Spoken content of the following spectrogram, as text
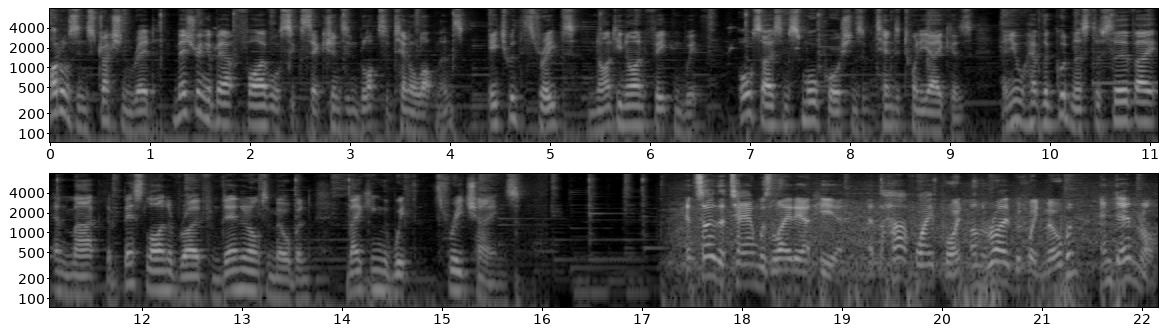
Hoddle's instruction read, measuring about 5 or 6 sections in blocks of 10 allotments, each with streets 99 feet in width, also some small portions of 10 to 20 acres, and you'll have the goodness to survey and mark the best line of road from Dandenong to Melbourne, making the width 3 chains. And so the town was laid out here, at the halfway point on the road between Melbourne and Dandenong.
